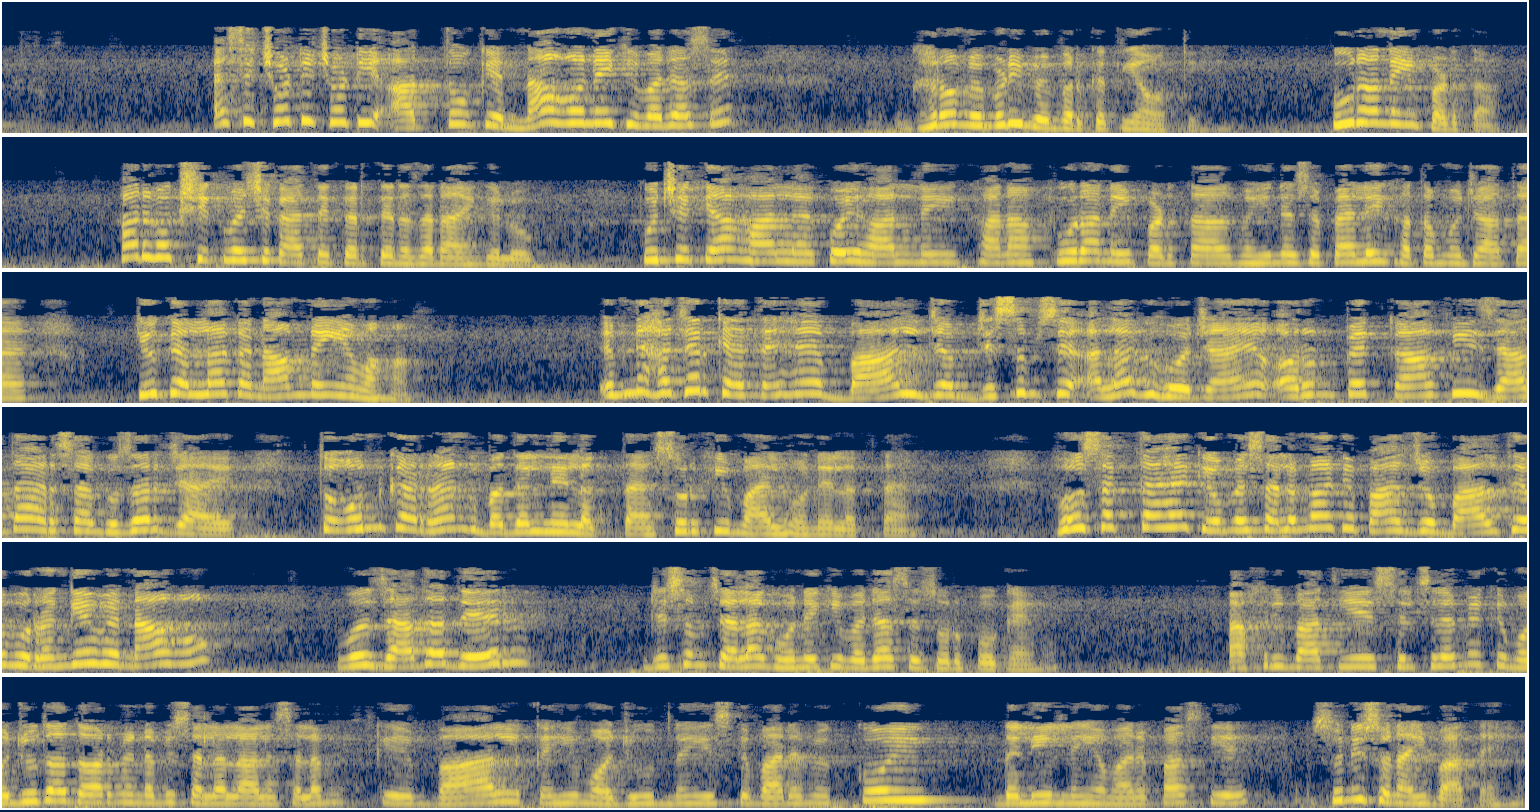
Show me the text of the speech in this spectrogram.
ایسی چھوٹی چھوٹی عادتوں کے نہ ہونے کی وجہ سے گھروں میں بڑی بے برکتیاں ہوتی ہیں۔ پورا نہیں پڑتا۔ ہر وقت شکوے شکایتیں کرتے نظر آئیں گے لوگ۔ پوچھے کیا حال ہے؟ کوئی حال نہیں۔ کھانا پورا نہیں پڑتا۔ مہینے سے پہلے ہی ختم ہو جاتا ہے۔ کیونکہ اللہ کا نام نہیں ہے وہاں۔ ابن حجر کہتے ہیں، بال جب جسم سے الگ ہو جائے اور ان پہ کافی زیادہ عرصہ گزر جائے تو ان کا رنگ بدلنے لگتا ہے، سرخی مائل ہونے لگتا ہے۔ ہو سکتا ہے کہ ام سلمہ کے پاس جو بال تھے وہ رنگے ہوئے نہ ہو وہ زیادہ دیر جسم سے الگ ہونے کی وجہ سے سرخ ہو گئے ہوں۔ آخری بات یہ اس سلسلے میں کہ موجودہ دور میں نبی صلی اللہ علیہ وسلم کے بال کہیں موجود نہیں، اس کے بارے میں کوئی دلیل نہیں ہمارے پاس، یہ سنی سنائی باتیں ہیں۔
